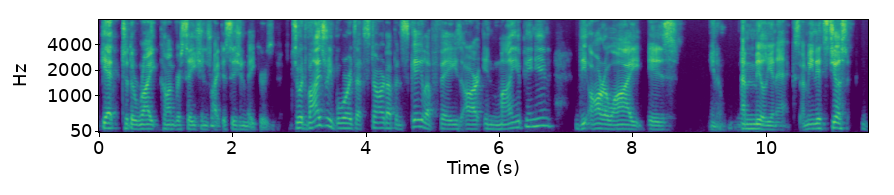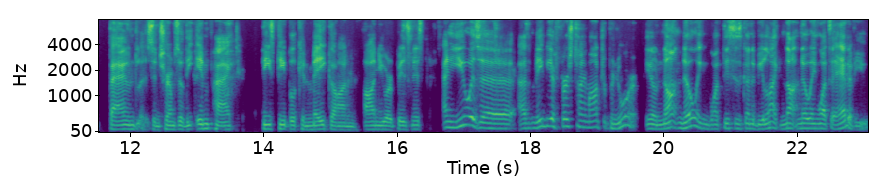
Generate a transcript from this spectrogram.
get to the right conversations, right decision makers. So advisory boards at startup and scale up phase are, in my opinion, the ROI is, you know, a million X. I mean, it's just boundless in terms of the impact these people can make on on your business. And you as a as maybe a first time entrepreneur, you know, not knowing what this is going to be like, not knowing what's ahead of you,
